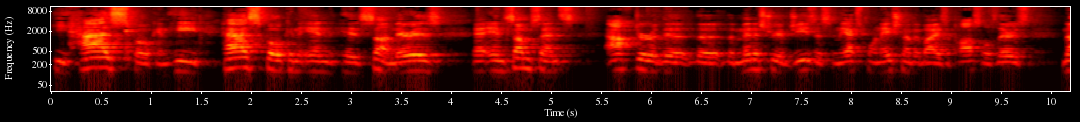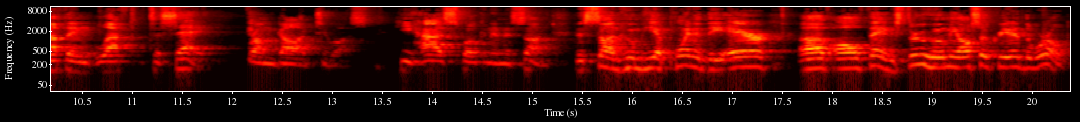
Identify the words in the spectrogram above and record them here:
he has spoken. He has spoken in his son. There is, in some sense, after the, the, the ministry of Jesus and the explanation of it by his apostles, there's nothing left to say from God to us. He has spoken in his Son, the Son whom he appointed the heir of all things, through whom he also created the world.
